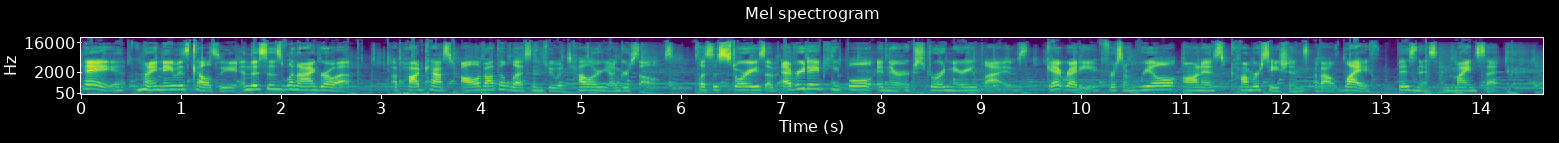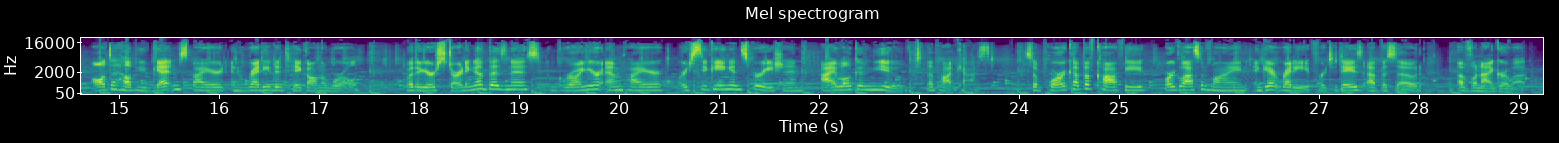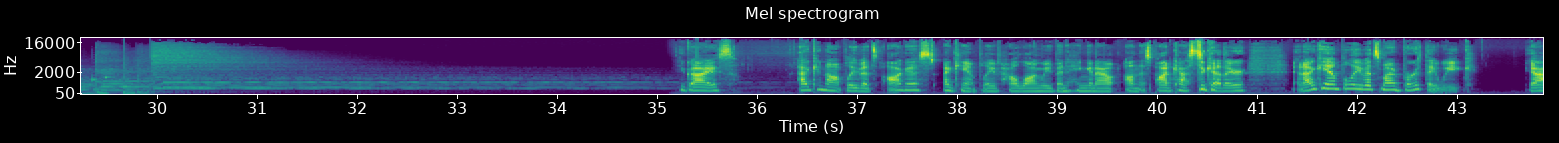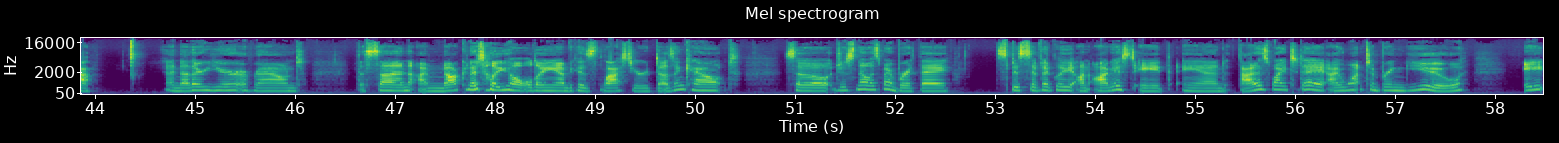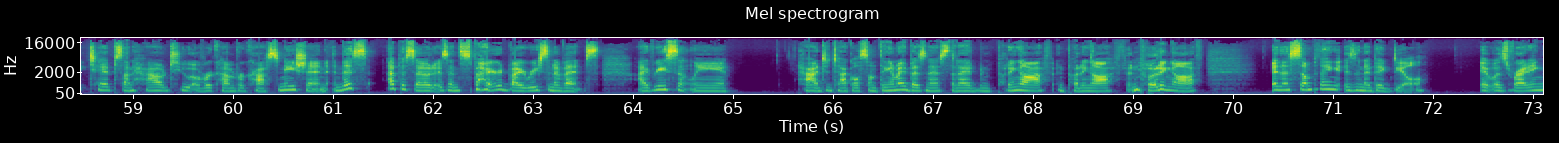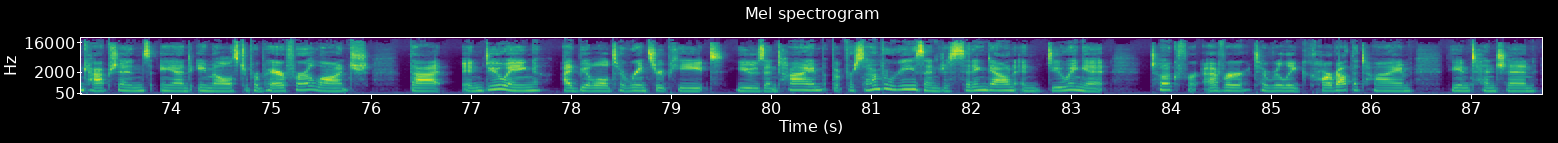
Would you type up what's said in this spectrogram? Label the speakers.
Speaker 1: Hey, my name is Kelsey, and this is When I Grow Up, a podcast all about the lessons we would tell our younger selves, plus the stories of everyday people in their extraordinary lives. Get ready for some real, honest conversations about life, business, and mindset, all to help you get inspired and ready to take on the world. Whether you're starting a business, growing your empire, or seeking inspiration, I welcome you to the podcast. So pour a cup of coffee or a glass of wine and get ready for today's episode of When I Grow Up. You guys, I cannot believe it's August. I can't believe how long we've been hanging out on this podcast together. And I can't believe it's my birthday week. Yeah, another year around the sun. I'm not going to tell you how old I am because last year doesn't count. So just know it's my birthday, specifically on August 8th. And that is why today I want to bring you eight tips on how to overcome procrastination. And this episode is inspired by recent events. I recently had to tackle something in my business that I had been putting off and putting off and putting off. And this something isn't a big deal. It was writing captions and emails to prepare for a launch that in doing, I'd be able to rinse, repeat, use in time. But for some reason, just sitting down and doing it took forever to really carve out the time, the intention,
